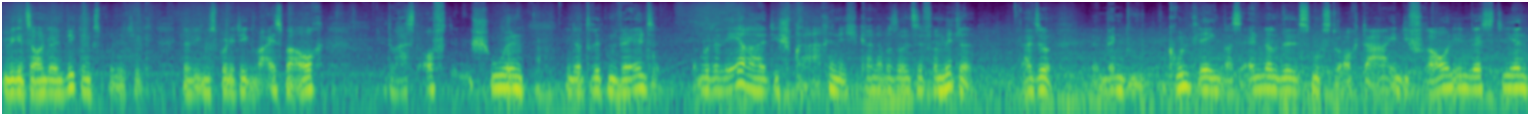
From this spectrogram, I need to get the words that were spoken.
Übrigens auch in der Entwicklungspolitik. In der Entwicklungspolitik weiß man auch, du hast oft Schulen in der dritten Welt, wo der Lehrer halt die Sprache nicht kann, aber soll sie vermitteln. Also wenn du grundlegend was ändern willst, musst du auch da in die Frauen investieren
